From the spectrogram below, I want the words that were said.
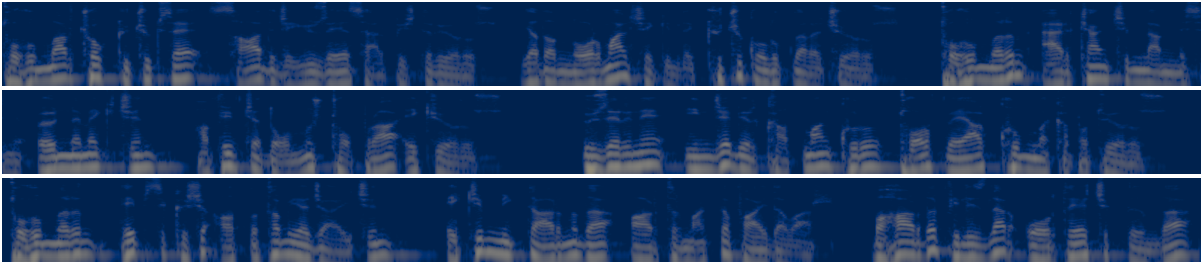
tohumlar çok küçükse sadece yüzeye serpiştiriyoruz ya da normal şekilde küçük oluklar açıyoruz. Tohumların erken çimlenmesini önlemek için hafifçe dolmuş toprağa ekiyoruz. Üzerini ince bir katman kuru torf veya kumla kapatıyoruz. Tohumların hepsi kışı atlatamayacağı için ekim miktarını da artırmakta fayda var. Baharda filizler ortaya çıktığında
